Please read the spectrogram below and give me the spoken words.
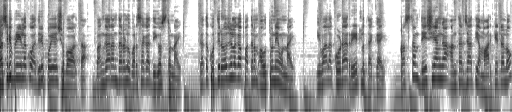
పసిడి ప్రియులకు అదిరిపోయే శుభవార్త. బంగారం ధరలు వరుసగా దిగొస్తున్నాయి. గత కొద్ది రోజులుగా పతనం అవుతూనే ఉన్నాయి. ఇవాళ కూడా రేట్లు తగ్గాయి. ప్రస్తుతం దేశీయంగా అంతర్జాతీయ మార్కెట్లలో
